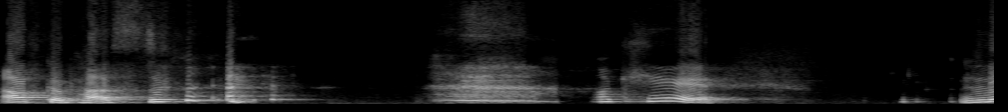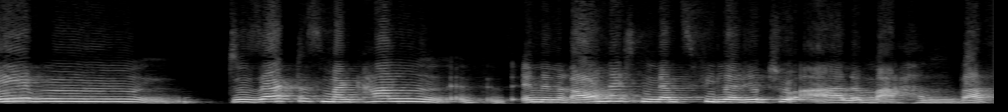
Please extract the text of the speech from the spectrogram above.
aufgepasst. okay neben, du sagtest, man kann in den Rauhnächten ganz viele Rituale machen. Was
